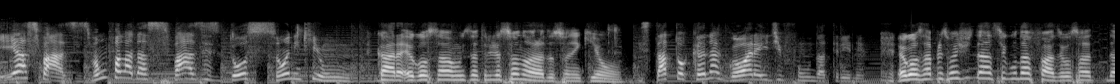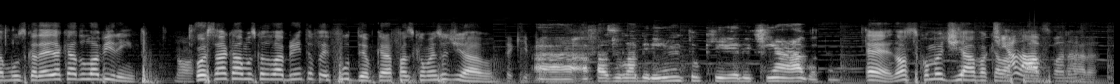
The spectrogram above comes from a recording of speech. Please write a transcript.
E as fases? Vamos falar das fases do Sonic 1. Cara, eu gostava muito da trilha sonora do Sonic 1. Está tocando agora aí de fundo a trilha. Eu gostava principalmente da segunda fase, eu gostava da música dela e daquela do labirinto. Nossa, Começava aquela música do labirinto, eu falei, fudeu, porque era a fase que eu mais odiava. A, a fase do labirinto que ele tinha água também. É, nossa, como eu odiava aquela Tinha fase, lava, né? cara.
